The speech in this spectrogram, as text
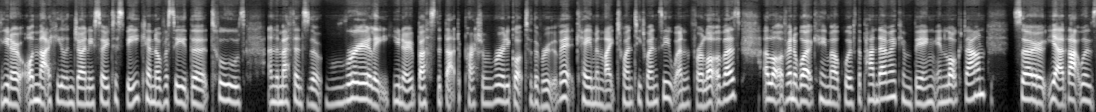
you know on that healing journey so to speak and obviously the tools and the methods that really you know busted that depression really got to the root of it. Came in like 2020 when for a lot of us a lot of inner work came up with the pandemic and being in lockdown. So yeah that was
